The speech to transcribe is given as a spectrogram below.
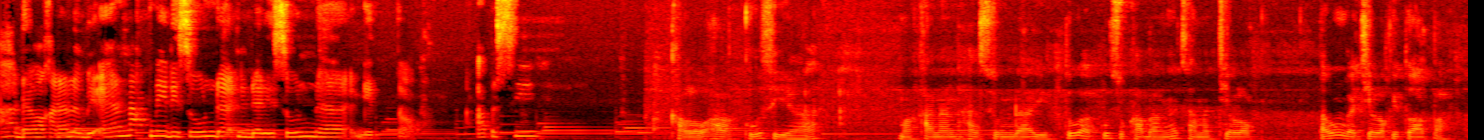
ah, ada makanan lebih enak nih di Sunda nih dari Sunda gitu apa sih Kalau aku sih ya, makanan khas Sunda itu aku suka banget sama cilok. Tahu nggak cilok itu apa?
